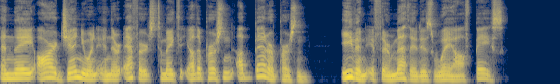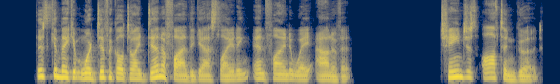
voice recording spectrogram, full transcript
and they are genuine in their efforts to make the other person a better person, even if their method is way off base. This can make it more difficult to identify the gaslighting and find a way out of it. Change is often good,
